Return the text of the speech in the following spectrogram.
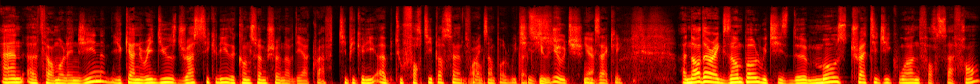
and a thermal engine, you can reduce drastically the consumption of the aircraft, typically up to 40%, for wow. example, which That's is huge. huge. Yeah. Exactly. Another example, which is the most strategic one for Safran,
